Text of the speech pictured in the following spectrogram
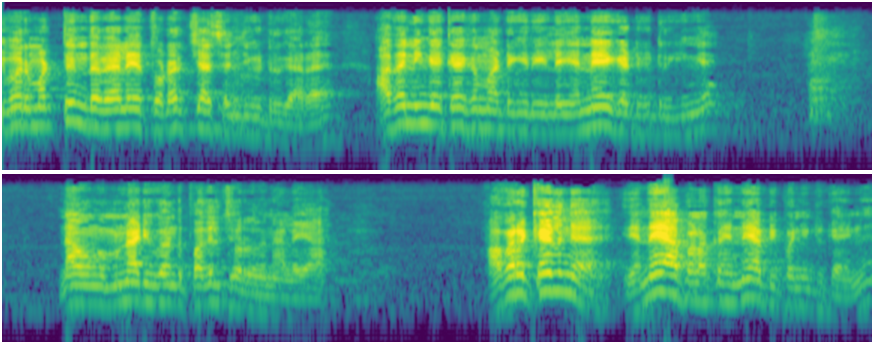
இவர் மட்டும் இந்த வேலையை தொடர்ச்சியா செஞ்சுக்கிட்டு இருக்காரு அதை நீங்க கேட்க மாட்டேங்கிறீங்களே என்னையே கேட்டுக்கிட்டு இருக்கீங்க? நான் உங்க முன்னாடி உட்காந்து பதில் சொல்றதுனாலயா? அவரை கேளுங்க என்னையா பழக்கம் என்னையா அப்படி பண்ணிட்டு இருக்காங்கன்னு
